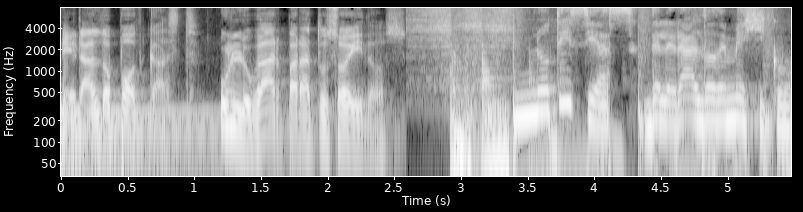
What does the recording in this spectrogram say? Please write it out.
Heraldo Podcast, un lugar para tus oídos. Noticias del Heraldo de México.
